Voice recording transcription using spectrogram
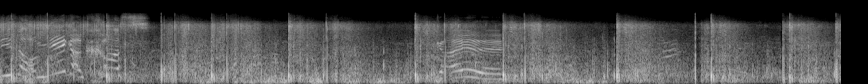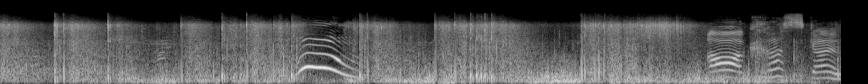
Die ist auch mega krass! Geil, ey. Woo! Ah, krass, geil.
